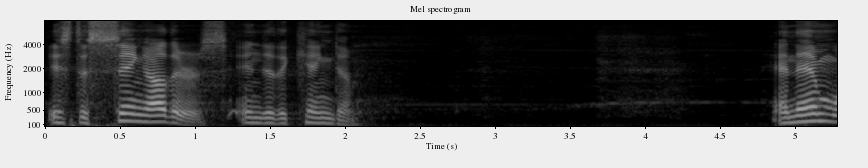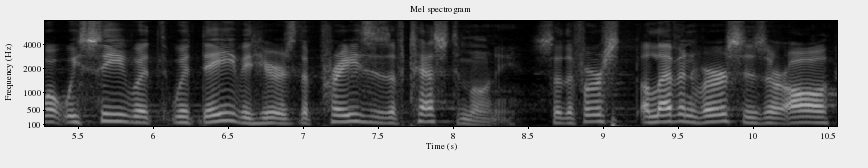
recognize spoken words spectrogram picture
is to sing others into the kingdom. And then what we see with, with David here is the praises of testimony. So the first 11 verses are all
